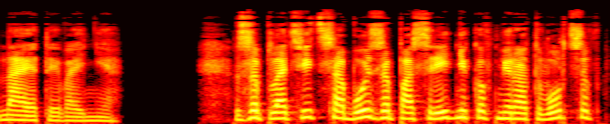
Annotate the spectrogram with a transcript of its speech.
на этой войне, заплатить собой за посредников-миротворцев —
